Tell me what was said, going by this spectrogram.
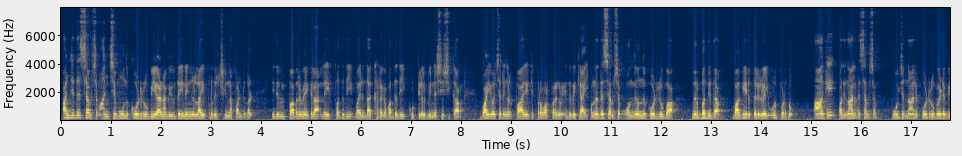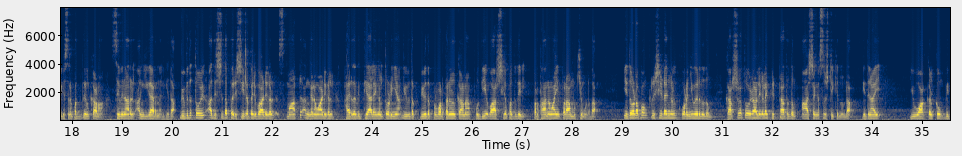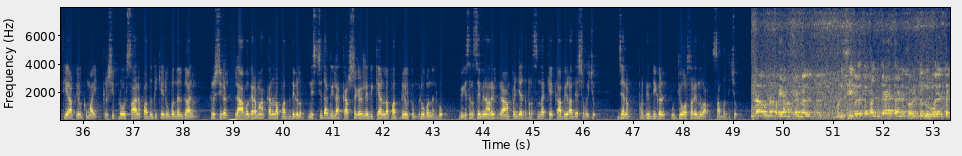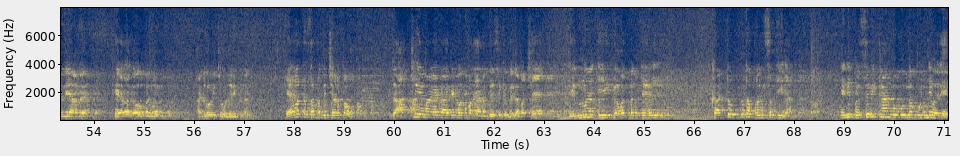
അഞ്ച് ദശാംശം അഞ്ച് മൂന്ന് കോടി രൂപയാണ് വിവിധ ഇനങ്ങളിലായി പ്രതീക്ഷിക്കുന്ന ഫണ്ടുകൾ. ഇതിൽ ഉൽപ്പാദന മേഖല ലൈഫ് പദ്ധതി വനിതാ ഘടക പദ്ധതി കുട്ടികൾ ഭിന്നശേഷിക്കാർ വയോജനങ്ങൾ പാലിറ്റി പ്രവർത്തനങ്ങൾ എന്നിവയ്ക്കായി ഒന്ന് ദശാംശം ഒന്ന് ഒന്ന് കോടി രൂപ നിർബന്ധിത വകയിരുത്തലുകളിൽ ഉൾപ്പെടുന്നു. ആകെ പതിനാല് ദശാംശം പൂജ്യം നാല് കോടി രൂപയുടെ വികസന പദ്ധതികൾക്കാണ് സെമിനാറിൽ അംഗീകാരം നൽകിയത്. വിവിധ തൊഴിൽ അധിഷ്ഠിത പരിശീലന പരിപാടികൾ സ്മാർട്ട് അംഗനവാടികൾ ഹരിത വിദ്യാലയങ്ങൾ തുടങ്ങിയ വിവിധ വിവിധ പ്രവർത്തനങ്ങൾക്കാണ് പുതിയ വാർഷിക പദ്ധതിയിൽ പ്രധാനമായും പ്രാമുഖ്യമുള്ളത്. ഇതോടൊപ്പം കൃഷിയിടങ്ങൾ കുറഞ്ഞു വരുന്നതും കർഷക തൊഴിലാളികളെ കിട്ടാത്തതും ആശങ്ക സൃഷ്ടിക്കുന്നുണ്ട്. ഇതിനായി യുവാക്കൾക്കും വിദ്യാർത്ഥികൾക്കുമായി കൃഷി പ്രോത്സാഹന പദ്ധതിക്ക് രൂപം നൽകാനും കൃഷികൾ ലാഭകരമാക്കാനുള്ള പദ്ധതികളും നിശ്ചിത വില കർഷകരെ ലഭിക്കാനുള്ള പദ്ധതികൾക്കും രൂപം നൽകും. വികസന സെമിനാറിൽ ഗ്രാമപഞ്ചായത്ത് പ്രസിഡന്റ് കെ. കബീർ അധ്യക്ഷത വഹിച്ചു. ജനപ്രതിനിധികൾ ഉദ്യോഗസ്ഥർ എന്നിവർ സംബന്ധിച്ചു. ഉണ്ടാവുന്ന പ്രയാസങ്ങൾ മുനിസിപ്പലത്തെ പഞ്ചായത്ത് അനുഭവിക്കുന്നത് പോലെ തന്നെയാണ് കേരള ഗവൺമെന്റും അനുഭവിച്ചുകൊണ്ടിരിക്കുന്നത്. കേരളത്തെ സംബന്ധിച്ചിടത്തോളം രാഷ്ട്രീയമായ കാര്യങ്ങളൊന്നും പറയാൻ ഉദ്ദേശിക്കുന്നില്ല. പക്ഷേ ഇന്ന് ഈ ഗവൺമെന്റ് കടുത്ത പ്രതിസന്ധിയിലാണ്. ഇനി പ്രസവിക്കാൻ പോകുന്ന കുഞ്ഞു വരെ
